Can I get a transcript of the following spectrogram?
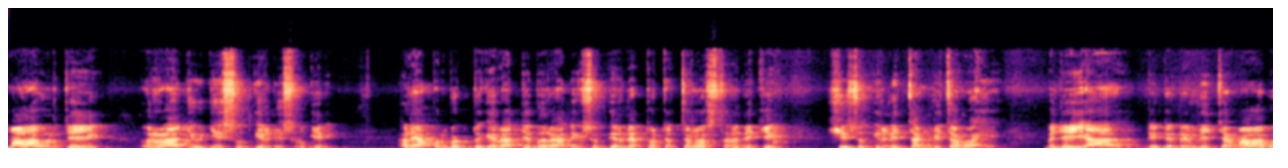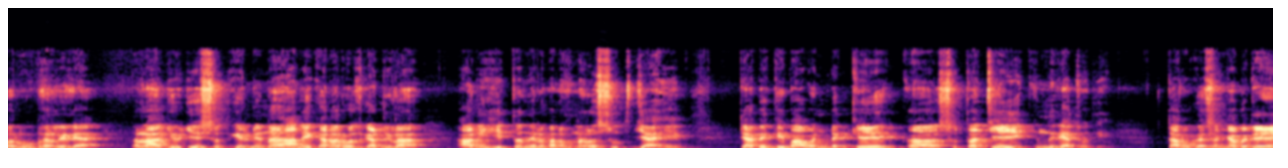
माळावरचे राजीवजी सूतगिरणी सुरू केली. आणि आपण बघतो की राज्यभर अनेक सूतगिरण्या तोट्यात चालू असताना देखील ही सूतगिरणी चांगली चालू आहे. म्हणजे या दिंडनिर्णीच्या माळावर उभारलेल्या राजीवजी सूतगिरणीनं अनेकांना रोजगार दिला आणि इथं निर्माण होणारं सूत जे आहे त्यापैकी बावन्न टक्के अ, सुताची निर्यात होते. तालुका संघामध्ये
